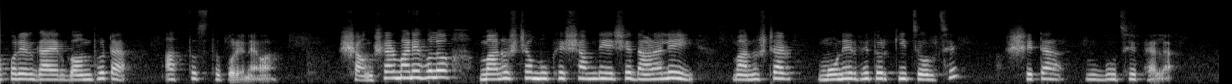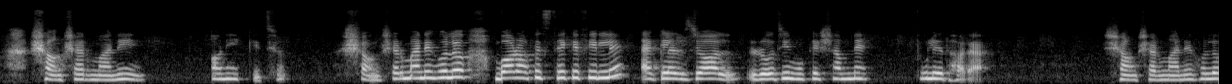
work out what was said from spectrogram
অপরের গায়ের গন্ধটা আত্মস্থ করে নেওয়া। সংসার মানে হলো মানুষটা মুখের সামনে এসে দাঁড়ালেই মানুষটার মনের ভেতর কি চলছে সেটা বুঝে ফেলা। সংসার মানে অনেক কিছু। সংসার মানে হলো বড় অফিস থেকে ফিরলে এক গ্লাস জল রোজই মুখের সামনে তুলে ধরা। সংসার মানে হলো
